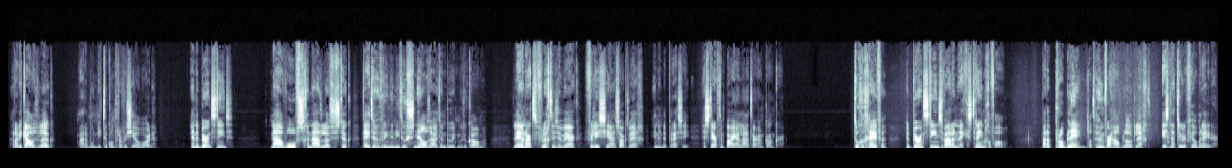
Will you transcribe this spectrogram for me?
Radicaal is leuk, maar het moet niet te controversieel worden. En de Bernsteins? Na Wolfs genadeloze stuk weten hun vrienden niet hoe snel ze uit hun buurt moeten komen. Leonard vlucht in zijn werk, Felicia zakt weg in een depressie en sterft een paar jaar later aan kanker. Toegegeven, de Bernsteins waren een extreem geval. Maar het probleem dat hun verhaal blootlegt is natuurlijk veel breder.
